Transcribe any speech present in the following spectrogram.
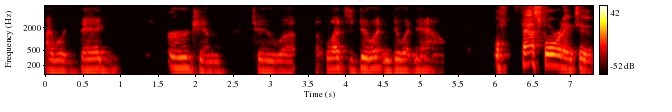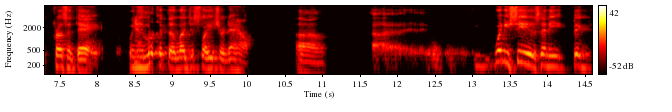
I would beg, urge him to uh, let's do it and do it now. Well, fast forwarding to present day, when yeah. you look at the legislature now, uh, uh, what do you see as any big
